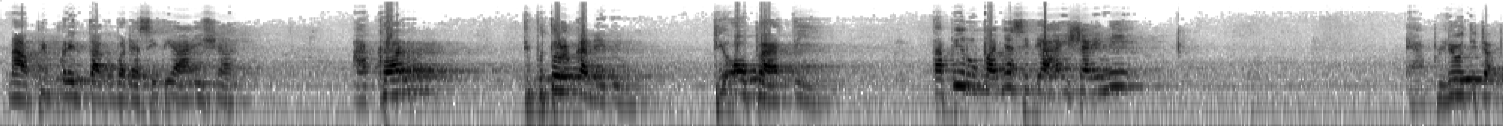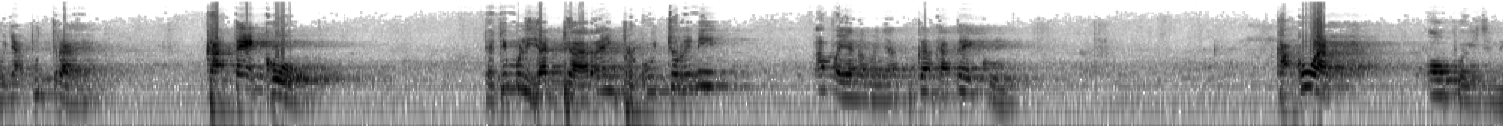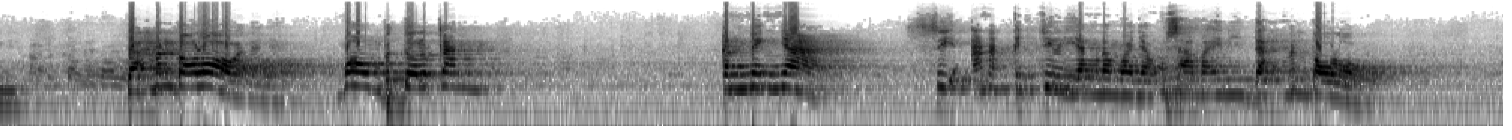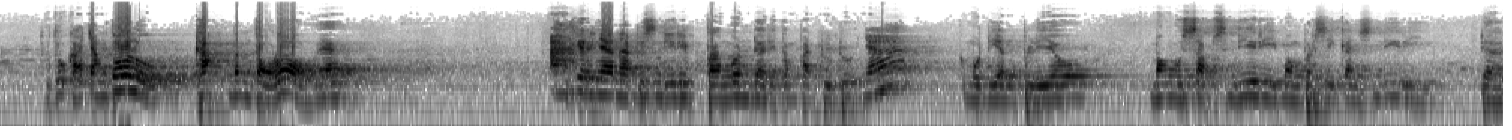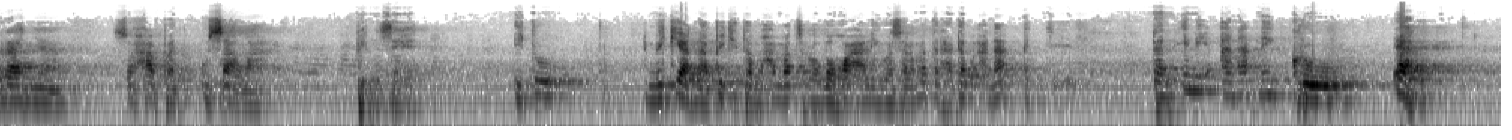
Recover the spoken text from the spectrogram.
Nabi perintah kepada Siti Aisyah agar dibetulkan itu, diobati. Tapi rupanya Siti Aisyah ini Ya, beliau tidak punya putra ya. Gak tego. Jadi melihat darah yang berkucur ini apa ya namanya? Bukan gak tego. Gak kuat. Oh boy jenenge. Gak mentolo katanya. Mau betulkan keningnya si anak kecil yang namanya Usama ini gak mentolo. Tutup kacang tolo, gak mentolo ya. Akhirnya Nabi sendiri bangun dari tempat duduknya, kemudian beliau mengusap sendiri, membersihkan sendiri darahnya sahabat Usama bin Zaid. Itu demikian Nabi kita Muhammad Shallallahu Alaihi Wasallam terhadap anak kecil. Dan ini anak negro, ya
